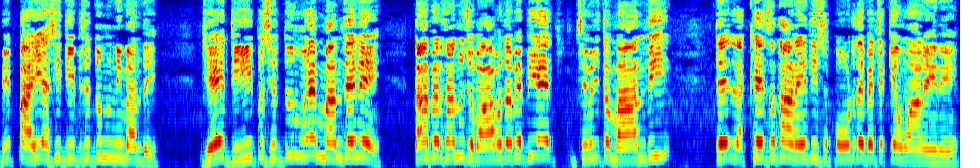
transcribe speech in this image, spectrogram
ਵੀ ਭਾਈ ਅਸੀਂ ਦੀਪ ਸਿੱਧੂ ਨੂੰ ਨਹੀਂ ਮੰਨਦੇ। ਜੇ ਦੀਪ ਸਿੱਧੂ ਨੂੰ ਇਹ ਮੰਨਦੇ ਨੇ, ਤਾਂ ਫਿਰ ਸਾਨੂੰ ਜਵਾਬ ਦੇਵੇ ਵੀ ਇਹ ਸਿਮਰਜੀਤ ਮਾਨ ਦੀ ਤੇ ਲੱਖੇ ਸਿਧਾਣੇ ਦੀ ਸਪੋਰਟ ਦੇ ਵਿੱਚ ਕਿਉਂ ਆ ਰਹੇ ਨੇ?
